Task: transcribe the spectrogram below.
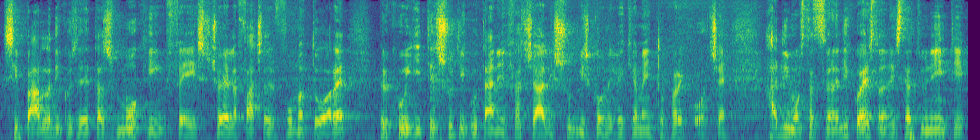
si parla di cosiddetta smoking face, cioè la faccia del fumatore, per cui i tessuti cutanei facciali subiscono un invecchiamento precoce. A dimostrazione di questo negli Stati Uniti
